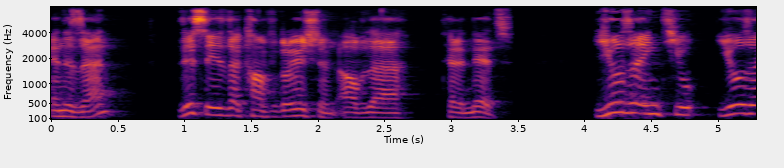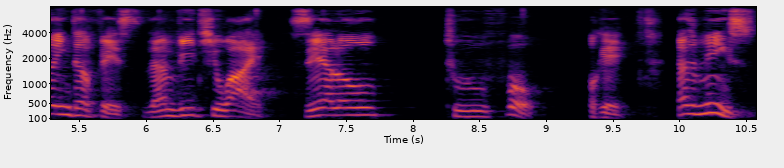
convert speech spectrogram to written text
And then this is the configuration of the Telnet. User, into, user interface, then VTY 0 to 4. Okay, that means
